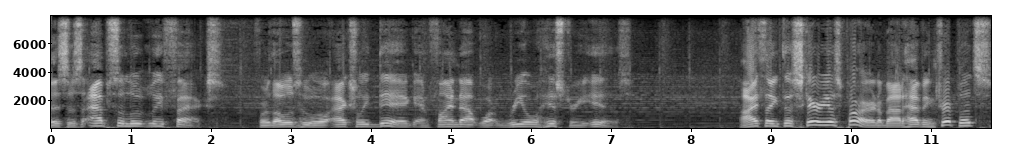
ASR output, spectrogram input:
This is absolutely facts for those who will actually dig and find out what real history is. I think the scariest part about having triplets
